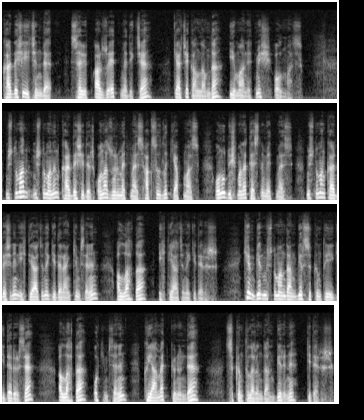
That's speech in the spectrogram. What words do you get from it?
kardeşi için de sevip arzu etmedikçe gerçek anlamda iman etmiş olmaz. Müslüman, Müslümanın kardeşidir. Ona zulmetmez, haksızlık yapmaz. Onu düşmana teslim etmez. Müslüman kardeşinin ihtiyacını gideren kimsenin Allah da ihtiyacını giderir. Kim bir Müslümandan bir sıkıntıyı giderirse Allah da o kimsenin kıyamet gününde sıkıntılarından birini giderir.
